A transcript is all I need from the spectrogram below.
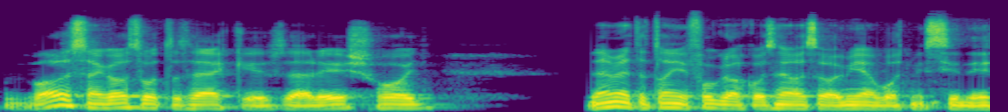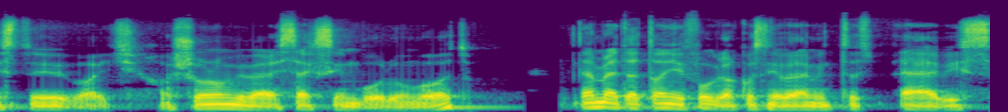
valószínűleg az volt az elképzelés, hogy nem lehetett annyit foglalkozni azzal, hogy milyen volt, mint színésznő, vagy hasonló, mivel egy szexszimbólum volt. Nem lehetett annyit foglalkozni vele, mint az elvis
